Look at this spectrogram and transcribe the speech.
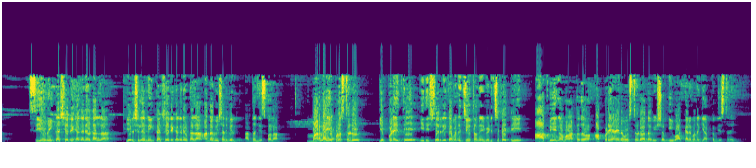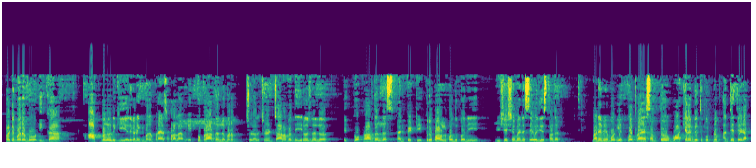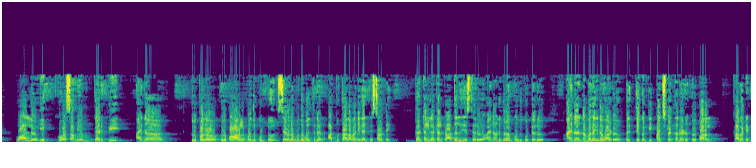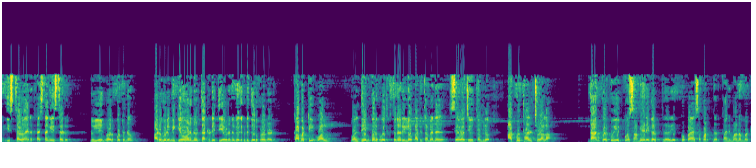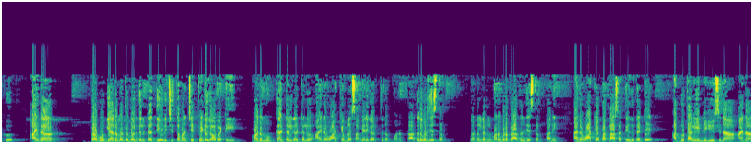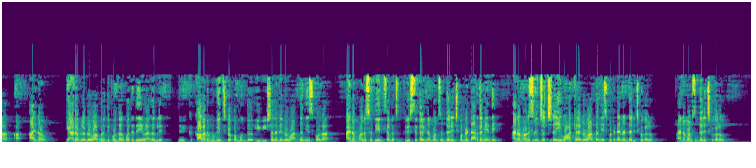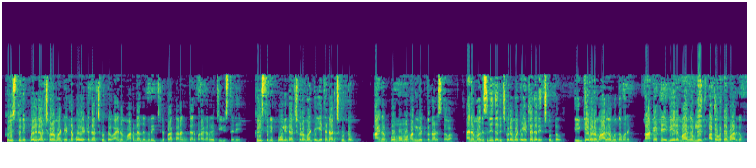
సియోను ఇంకా శారీరకంగానే ఉండాలనా? ఎరుసలేం ఇంకా శారీరకంగానే ఉంటుందా? అన్న విషయాన్ని మీరు అర్థం చేసుకోవాలా? మరలా ఎప్పుడొస్తాడు? ఎప్పుడైతే ఇది శారీరకమైన జీవితం విడిచిపెట్టి ఆత్మీయంగా మారుతుందో అప్పుడే ఆయన వస్తాడు అన్న విషయం ఈ వాక్యాలు మనం జ్ఞాపకం చేస్తున్నాయి. కాబట్టి మనము ఇంకా ఆత్మలోనికి ఎదగడానికి మనం ప్రయాసపడాలా? ఎక్కువ ప్రార్థనలో మనం చూడాలి. చూడండి చాలా మంది ఈ రోజులలో ఎక్కువ ప్రార్థనలో కనిపెట్టి కృపాలను పొందుకొని విశేషమైన సేవ చేస్తున్నారు. మనమేమో ఎక్కువ ప్రయాసంతో వాక్యాలను వెతుకుంటున్నాం అంతే తేడా. వాళ్ళు ఎక్కువ సమయం గడిపి ఆయన కృపలో కృపవారాలు పొందుకుంటూ సేవలో ముందుకు వెళ్తున్నారు. అద్భుతాలు అవన్నీ కనిపిస్తూ ఉంటాయి. గంటలు గంటలు ప్రార్థనలు చేస్తారు. ఆయన అనుగ్రహం పొందుకుంటారు. ఆయన నమ్మదగిన వాడు ప్రతి ఒక్కరికి పంచి పెడతాడు కృపాలను కాబట్టి ఇస్తాడు ఆయన ఖచ్చితంగా ఇస్తాడు. నువ్వు ఏం కోరుకుంటున్నావు? అడుగుడు మీకు ఇవ్వడను తట్టుడి తీయవడను వెతుకుడి దొరుకున్నాడు కాబట్టి వాళ్ళు వాళ్ళు దేని కొరకు వెతుకుతున్నారు ఈ లోకాతీతమైన సేవా జీవితంలో? అద్భుతాలు చూడాలా. దాని కొరకు ఎక్కువ సమయాన్ని గడుపుతున్నారు ఎక్కువ ప్రయాసపడుతున్నారు. కానీ మనం మటుకు ఆయన ప్రభు జ్ఞానమందు వరదలుట దేవుని చిత్తం అని చెప్పిండు కాబట్టి మనము గంటలు గంటలు ఆయన వాక్యంలో సమయాన్ని గడుపుతున్నాం. మనం ప్రార్థన కూడా చేస్తాం. గంటలు గంటలు మనం కూడా ప్రార్థన చేస్తాం. కానీ ఆయన వాక్యం పట్ల ఆసక్తి ఎందుకంటే అద్భుతాలు ఎన్ని చూసినా ఆయన ఆయన జ్ఞానంలో నువ్వు అభివృద్ధి పొందకపోతే ఏమీ అర్థం లేదు. నువ్వు ఇక కాలాన్ని ముగించుకోక ముందు ఈ విషయాలన్నీ నువ్వు అర్థం చేసుకోవాలా? ఆయన మనసు దేనికి సంబంధించింది? క్రీస్తు కలిగిన మనసును ధరించుకున్నట్టు అర్థమైంది? ఆయన మనసు నుంచి వచ్చిన ఈ వాక్యాలను నువ్వు అర్థం చేసుకుంటే ఆయన ధరించుకోగలవు. ఆయన మనసును ధరించుకోగలవు. క్రీస్తుని పోలి నడుచుకోవడం అంటే ఎట్లా పోయి ఎట్లా నడుచుకుంటావు? ఆయన మాటను అనుగ్రహించిన ప్రకారం దాని ప్రకారంగా జీవిస్తేనే. క్రీస్తుని పోలి నడుచుకోవడం అంటే ఎట్లా నడుచుకుంటావు? ఆయన బొమ్మ మొహాన్ని పెట్టుకుని నడుస్తావా? ఆయన మనసుని ధరించుకోవడం అంటే ఎట్లా ధరించుకుంటావు? ఇంకేమైనా మార్గం ఉందా మనకి? నాకైతే వేరే మార్గం లేదు. అదొకటే మార్గం.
